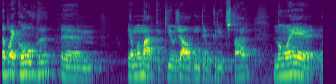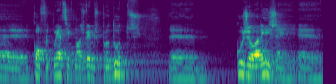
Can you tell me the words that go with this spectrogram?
A Black Gold um, é uma marca que eu já há algum tempo queria testar. Não é uh, com frequência que nós vemos produtos uh, cuja origem uh,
